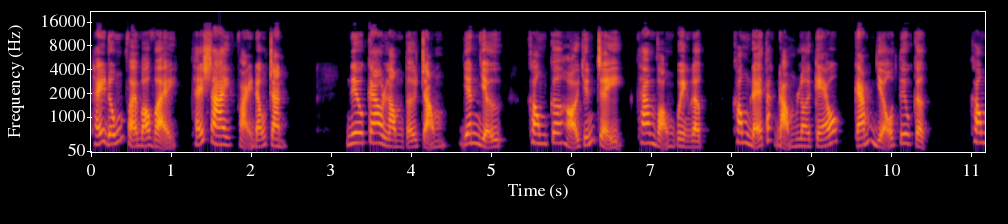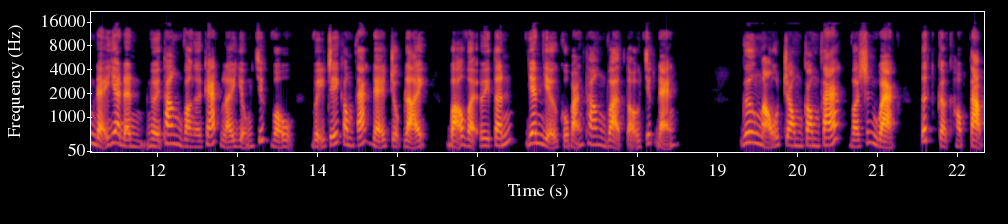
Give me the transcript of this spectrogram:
thấy đúng phải bảo vệ, thấy sai phải đấu tranh. Nêu cao lòng tự trọng, danh dự, không cơ hội chính trị, tham vọng quyền lực, không để tác động lôi kéo, cám dỗ tiêu cực, không để gia đình, người thân và người khác lợi dụng chức vụ, vị trí công tác để trục lợi, bảo vệ uy tín, danh dự của bản thân và tổ chức đảng. Gương mẫu trong công tác và sinh hoạt, tích cực học tập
